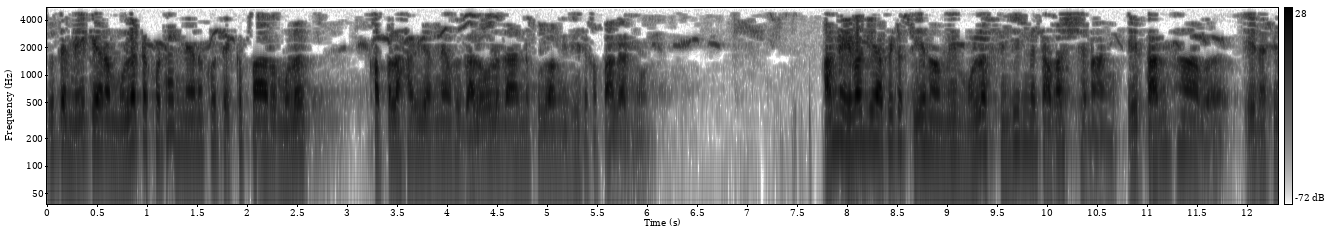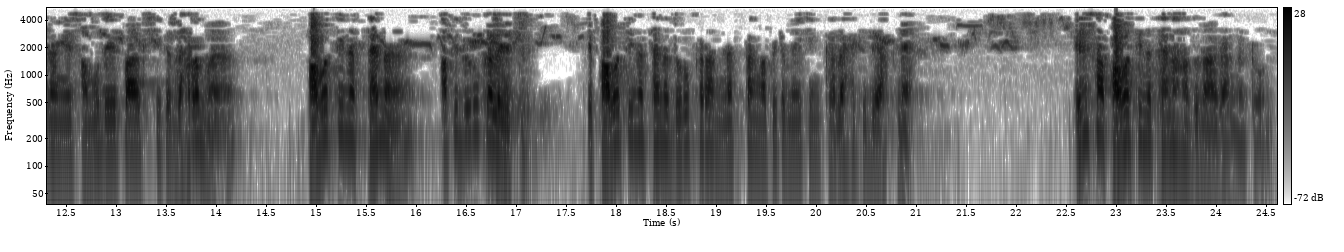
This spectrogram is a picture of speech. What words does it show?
ඒකද මේකේ අර මුලට කොටන්න යනකොට එකපාර මුල කපලා හරියන්නේ නැහැ. ඒක ගලවලා දාන්න පුළුවන් විදිහට කපා ගන්න ඕනේ. අන්න ඒ වගේ අපිට තියෙනවා මේ මුල සිඳින්නට අවශ්‍ය නම් ඒ තණ්හාව ඒ නැතිනම් ඒ සමුදේපාක්ෂික ධර්ම පවතින තැන අපි දුරු කළ යුතුයි. ඒ පවතින තැන දුරු කරන්නේ නැත්නම් අපිට මේකෙන් කළ හැකි දෙයක් නැහැ. ඒ නිසා පවතින තැන හඳුනා ගන්නට ඕනේ.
